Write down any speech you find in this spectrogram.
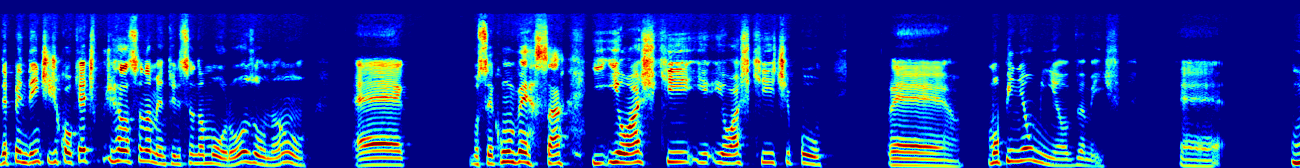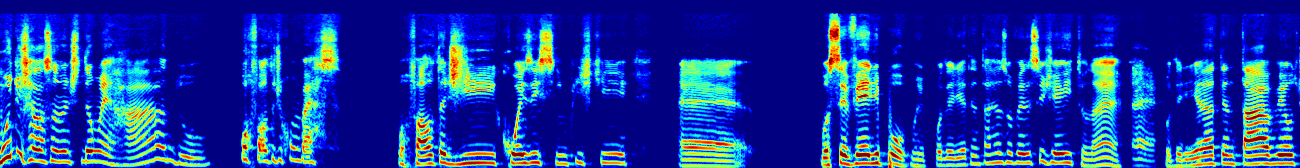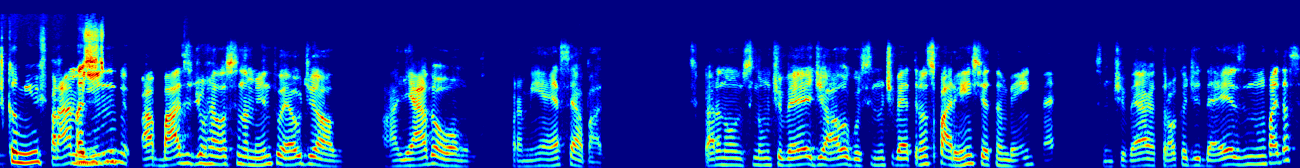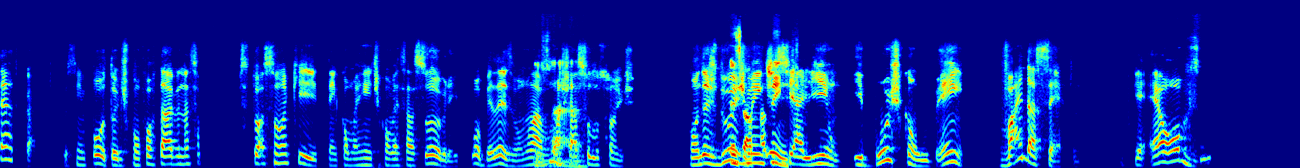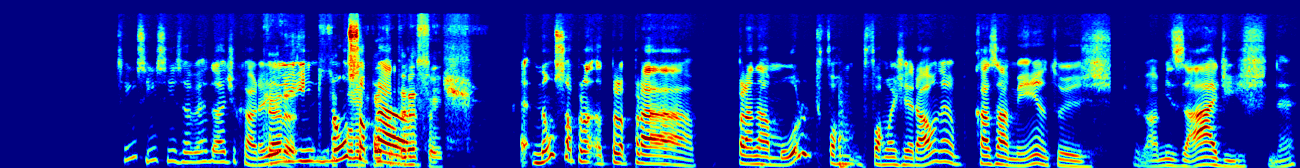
Dependente de qualquer tipo de relacionamento, ele sendo amoroso ou não, é você conversar. E, e eu acho que, e eu acho que, tipo, é, uma opinião minha, obviamente. É, muitos relacionamentos dão errado por falta de conversa. Por falta de coisas simples que é, você vê ele, pô, poderia tentar resolver desse jeito, né? É. Poderia tentar ver outros caminhos. Pra Mas mim, a base de um relacionamento é o diálogo, aliado ao amor. Pra mim, essa é a base. Se o cara não, se não tiver diálogo, se não tiver transparência também, né? Se não tiver a troca de ideias, não vai dar certo, cara. Tipo assim, pô, tô desconfortável nessa situação aqui. Tem como a gente conversar sobre? Pô, beleza, vamos lá, vamos achar soluções. Quando as duas Exatamente. mentes se aliam e buscam o bem, vai dar certo. Porque é óbvio. Sim, sim, sim, isso é verdade, cara. Cara, e, e não só pra, interessante. é, não só pra, pra, pra, pra namoro, de forma, de forma geral, né? Casamentos, amizades, né?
